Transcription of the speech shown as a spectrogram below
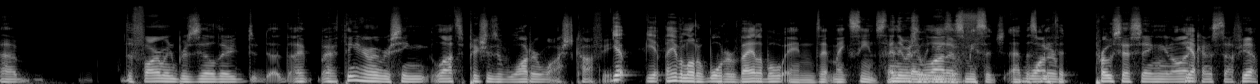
uh, the farm in Brazil, there, I, I think I remember seeing lots of pictures of water washed coffee. yep, yep, they have a lot of water available, and that makes sense. That And there was a lot use this of message, uh, this water method. processing and all that Yep. kind of stuff. Yeah.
